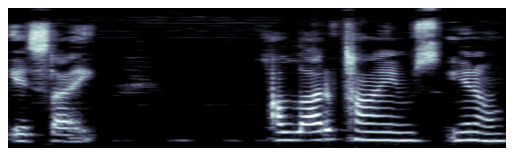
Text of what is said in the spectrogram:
it's like a lot of times, you know,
